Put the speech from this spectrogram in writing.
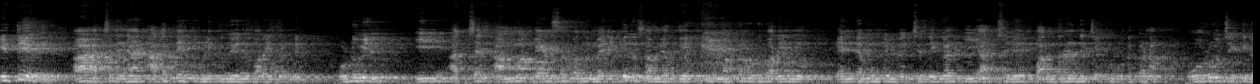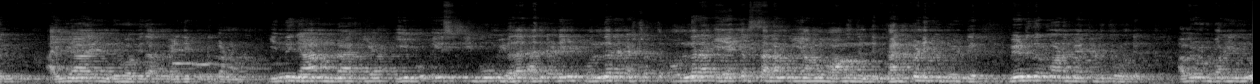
കിട്ടിയത്. ആ അച്ഛനെ ഞാൻ അകത്തേക്ക് വിളിക്കുന്നു എന്ന് പറയുന്നുണ്ട്. ഒടുവിൽ ഈ അച്ഛൻ അമ്മ ക്യാൻസർ വന്ന് മരിക്കുന്ന സമയത്ത് ഈ മക്കളോട് പറയുന്നു എന്റെ മുമ്പിൽ വെച്ച് നിങ്ങൾ ഈ അച്ഛന് പന്ത്രണ്ട് ചെക്ക് കൊടുക്കണം. ഓരോ ചെക്കിലും അയ്യായിരം രൂപ വീതം എഴുതി കൊടുക്കണം. ഇന്ന് ഞാൻ ഉണ്ടാക്കിയ ഈ ഈ ഭൂമി അതായത് അതിനിടയിൽ ഒന്നര ലക്ഷത്തി ഒന്നര ഏക്കർ സ്ഥലം ഈ അമ്മ വാങ്ങുന്നുണ്ട്. കൽപ്പണിക്ക് പോയിട്ട് വീട് നിർമ്മാണം ഏറ്റെടുത്തുകൊണ്ട്. അവരോട് പറയുന്നു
